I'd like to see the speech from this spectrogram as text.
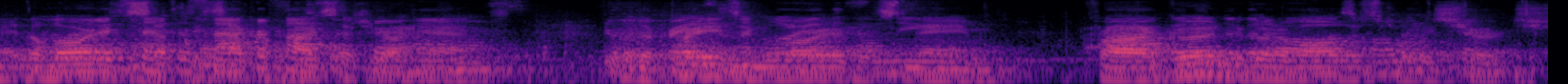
May the Lord accept the sacrifice at your hands for the praise and glory of his name, for our good and the good of all his holy church.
